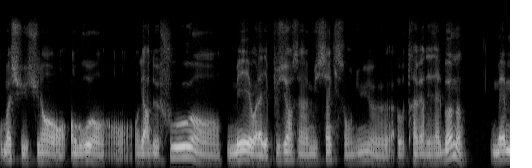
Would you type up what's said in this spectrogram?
Moi, je suis, je suis là en, gros en, garde-fou, mais voilà, il y a plusieurs euh, musiciens qui sont venus au travers des albums. Même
